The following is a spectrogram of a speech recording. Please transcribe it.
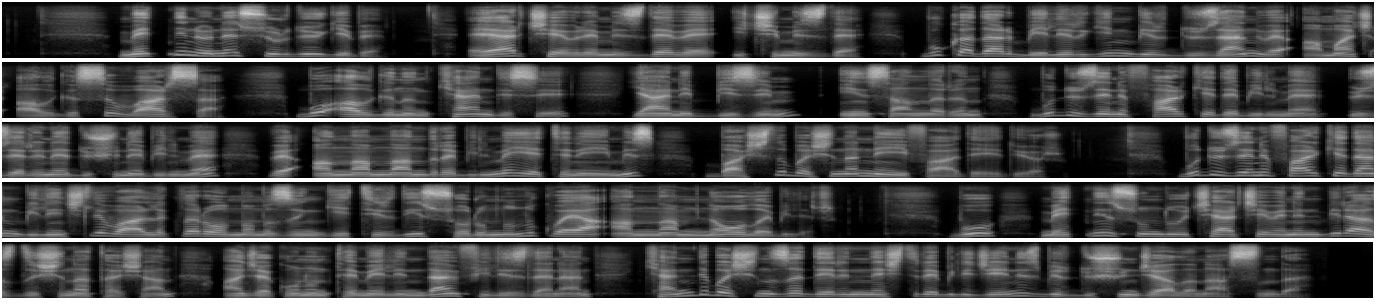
Metnin öne sürdüğü gibi, eğer çevremizde ve içimizde bu kadar belirgin bir düzen ve amaç algısı varsa, bu algının kendisi, yani bizim, insanların bu düzeni fark edebilme, üzerine düşünebilme ve anlamlandırabilme yeteneğimiz başlı başına ne ifade ediyor? Bu düzeni fark eden bilinçli varlıklar olmamızın getirdiği sorumluluk veya anlam ne olabilir? Bu, metnin sunduğu çerçevenin biraz dışına taşan, ancak onun temelinden filizlenen, kendi başınıza derinleştirebileceğiniz bir düşünce alanı aslında.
